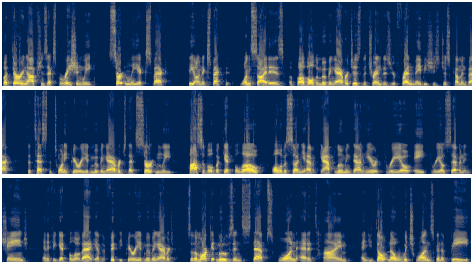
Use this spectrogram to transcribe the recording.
But during options expiration week, certainly expect the unexpected. One side is above all the moving averages, the trend is your friend. Maybe she's just coming back to test the 20 period moving average. That's certainly possible, but get below, all of a sudden you have a gap looming down here at 308, 307 and change. And if you get below that, you have the 50 period moving average. So the market moves in steps, one at a time, and you don't know which one's going to be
